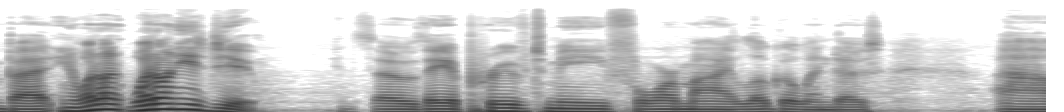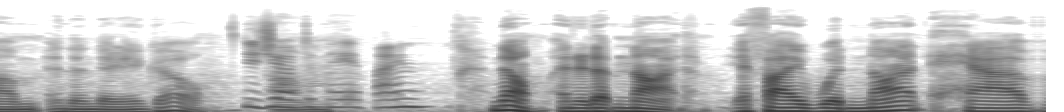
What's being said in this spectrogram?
But, you know, what do, I- what do I need to do? And so they approved me for my logo windows. Um, and then there you go. Did you have Um, to pay a fine? No, I ended up not. If I would not have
